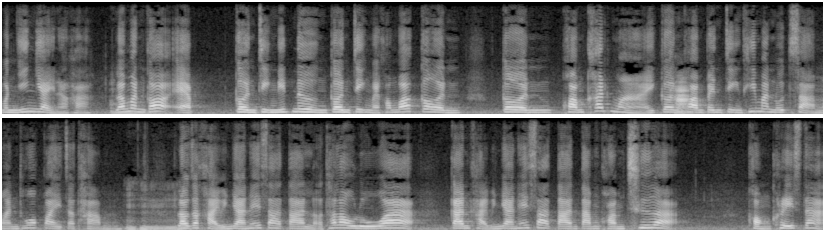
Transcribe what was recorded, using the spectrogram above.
มันยิ่งใหญ่นะคะอ๋อแล้วมันก็แอบเกินจริงนิดนึง เกินจริงหมายความว่าเกิน เกินความคาดหมาย เกินความเป็นจริงที่มนุษย์สามัญทั่วไปจะทำอือหือเราจะขายวิญญาณให้ซาตานเหรอ ถ้าเรารู้ว่าการขายวิญญาณให้ซาตานตามความเชื่อของคริสต์น่ะ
